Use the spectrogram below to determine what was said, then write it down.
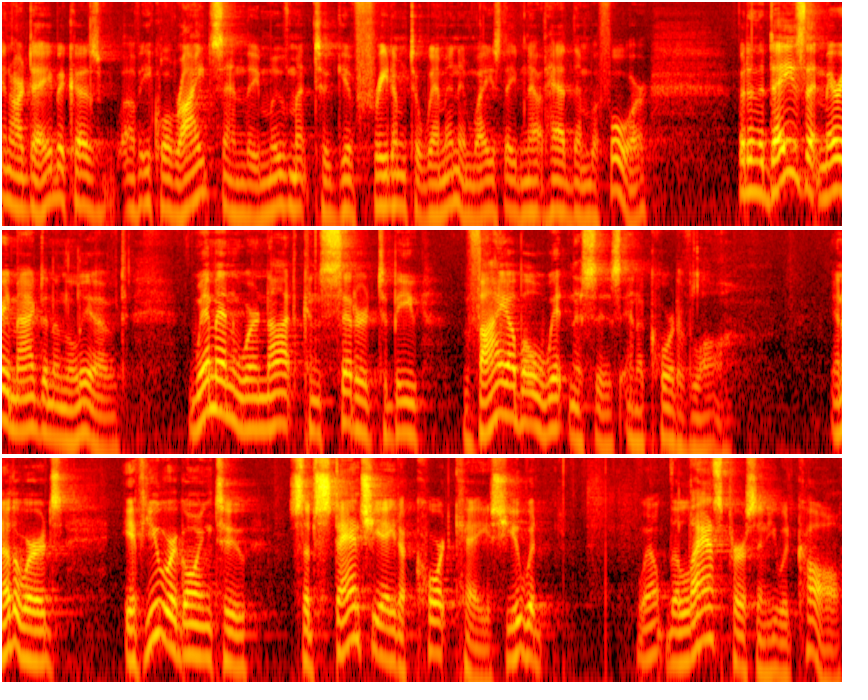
in our day because of equal rights and the movement to give freedom to women in ways they've not had them before. But in the days that Mary Magdalene lived, women were not considered to be viable witnesses in a court of law. In other words, if you were going to substantiate a court case, you would, well, the last person you would call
